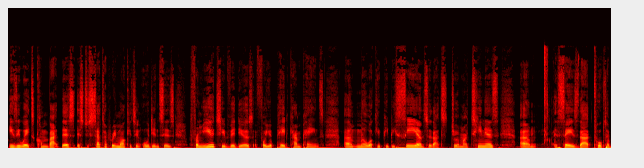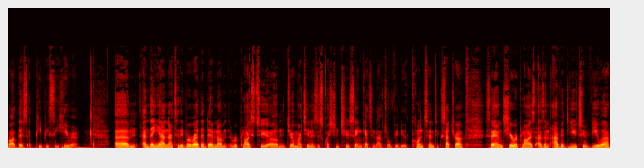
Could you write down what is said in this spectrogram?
Easy way to combat this is to set up remarketing audiences from YouTube videos for your paid campaigns. Um, Milwaukee PPC, and so that's Joe Martinez, um, says that talked about this at PPC Hero. Um, and then yeah, Natalie Beretta then um, replies to um, Joe Martinez's question too, saying getting the actual video content, etc. Saying she replies, as an avid YouTube viewer,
